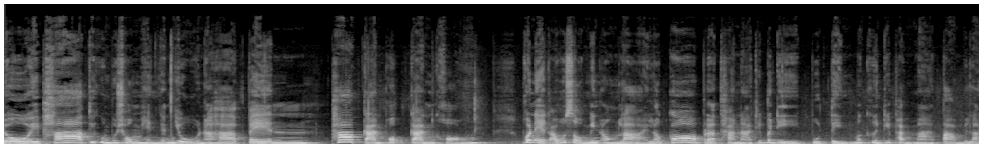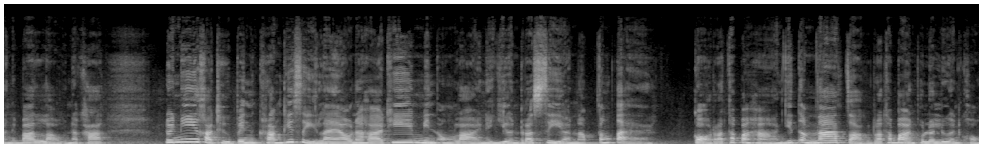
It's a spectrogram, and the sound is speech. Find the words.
โดยภาพที่คุณผู้ชมเห็นกันอยู่นะคะ เป็นภาพการพบกันของพลเอกอาวุโสมินอองไลน์ แล้วก็ประธานาธิบดีปูตินเมื่อคืนที่ผ่านมาตามเวลาในบ้านเรานะคะโดยนี่ค่ะถือเป็นครั้งที่ 4 แล้วนะคะ ที่มินอองไลน์ในยเยือนรัสเซียนับตั้งแต่ก่อรัฐประหารยึดอำนาจจากรัฐบาลพลเรือนของ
